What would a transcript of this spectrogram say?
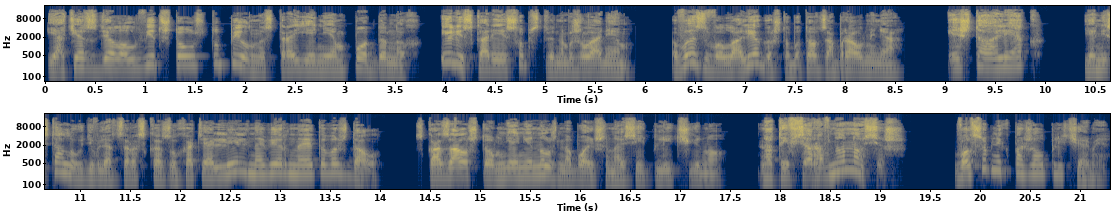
и отец сделал вид, что уступил настроениям подданных, или, скорее, собственным желанием. Вызвал Олега, чтобы тот забрал меня. «И что, Олег?» Я не стала удивляться рассказу, хотя Лель, наверное, этого ждал. Сказал, что мне не нужно больше носить личину. «Но ты все равно носишь?» Волшебник пожал плечами.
